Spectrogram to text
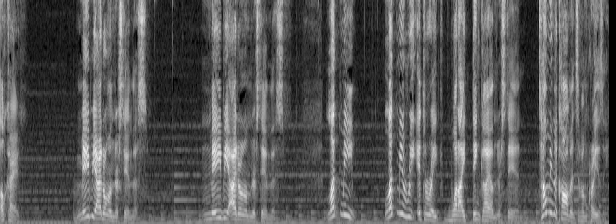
Okay. Maybe I don't understand this. Maybe I don't understand this. Let me let me reiterate what I think I understand. Tell me in the comments if I'm crazy.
